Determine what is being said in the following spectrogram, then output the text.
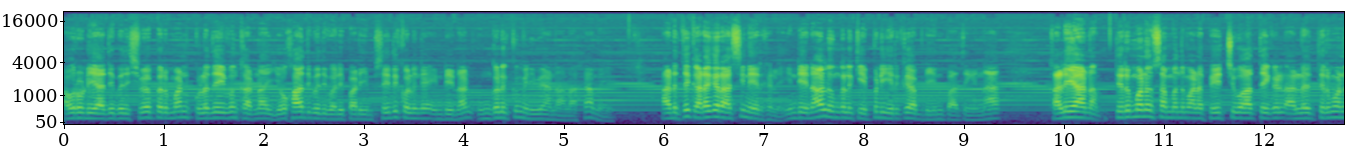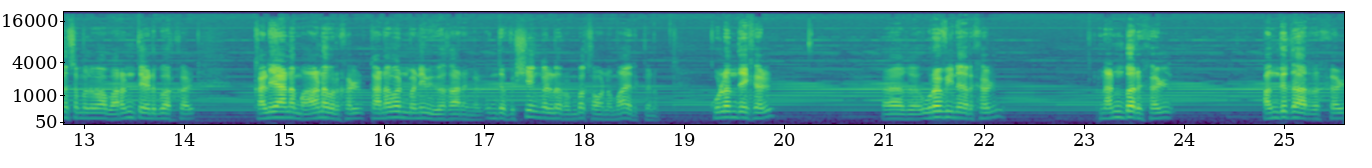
அவருடைய அதிபதி சிவபெருமான் குலதெய்வம் கர்ணா யோகாதிபதி வழிபாடையும் செய்து கொள்ளுங்கள் இன்றைய நாள் உங்களுக்கும் இனிமையான நாளாக அமையும். அடுத்து கடகராசி நேர்களே இன்றைய நாள் உங்களுக்கு எப்படி இருக்குது அப்படின்னு பார்த்தீங்கன்னா கல்யாணம் திருமணம் சம்பந்தமான பேச்சுவார்த்தைகள் அல்லது திருமணம் சம்பந்தமாக வரன் தேடுபவர்கள் கல்யாணம் மாணவர்கள் கணவன் மனைவி விவகாரங்கள் இந்த விஷயங்களில் ரொம்ப கவனமாக இருக்கணும். குழந்தைகள் உறவினர்கள் நண்பர்கள் பங்குதாரர்கள்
